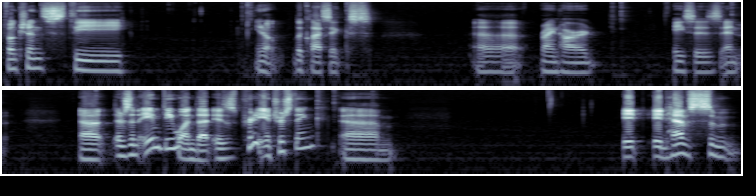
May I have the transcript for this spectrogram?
functions. The you know the classics, uh, Reinhard, ACES, and uh, there's an AMD one that is pretty interesting. Um, it it has some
